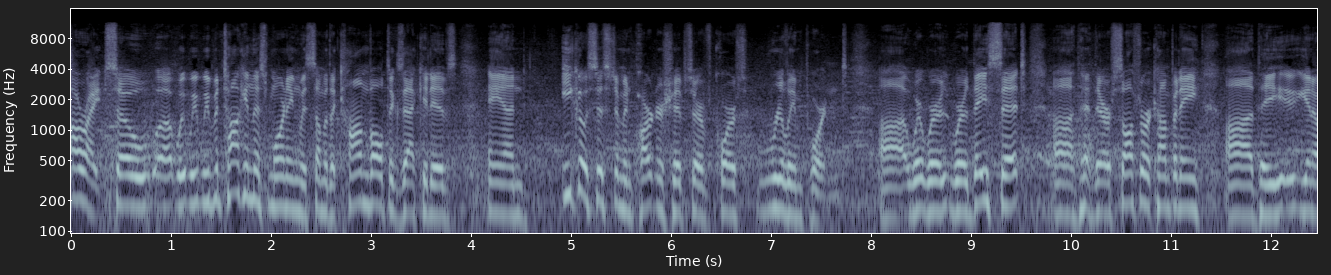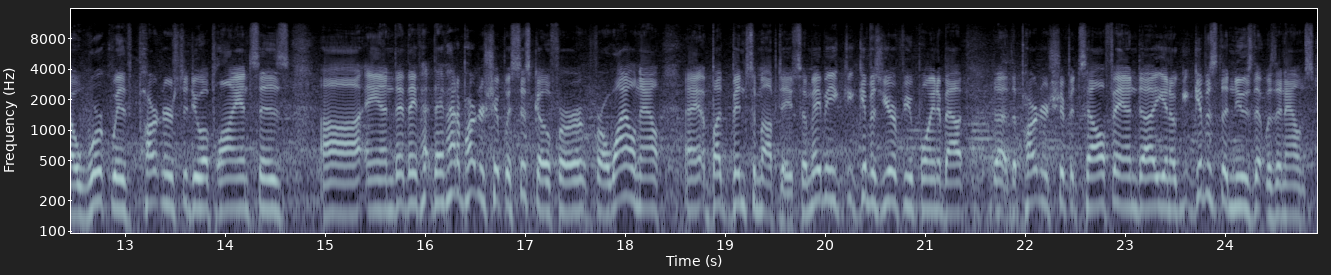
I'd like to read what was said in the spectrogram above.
All right, so uh, we, we've been talking this morning with some of the Commvault executives, and ecosystem and partnerships are of course really important. Uh, where, where, where, they sit, uh, they're a software company, uh, they you know, work with partners to do appliances, uh, and they've, they've had a partnership with Cisco for, for a while now, uh, but been some updates. So maybe give us your viewpoint about the, the partnership itself and uh, you know, give us the news that was announced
